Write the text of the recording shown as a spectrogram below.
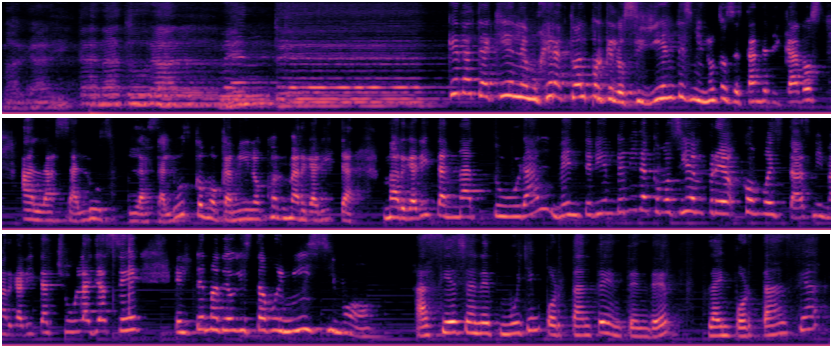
Margarita naturalmente. Quédate aquí en La Mujer Actual porque los siguientes minutos están dedicados a la salud. La salud como camino con Margarita. Margarita, naturalmente, bienvenida como siempre. ¿Cómo estás, mi Margarita chula? Ya sé, el tema de hoy está buenísimo. Así es, Janet, muy importante entender la importancia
